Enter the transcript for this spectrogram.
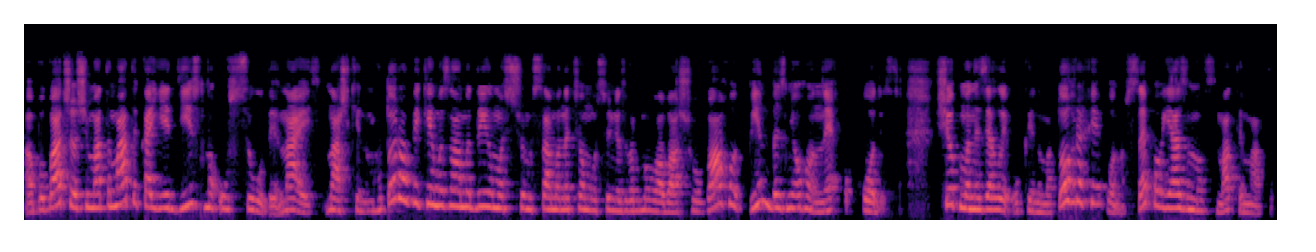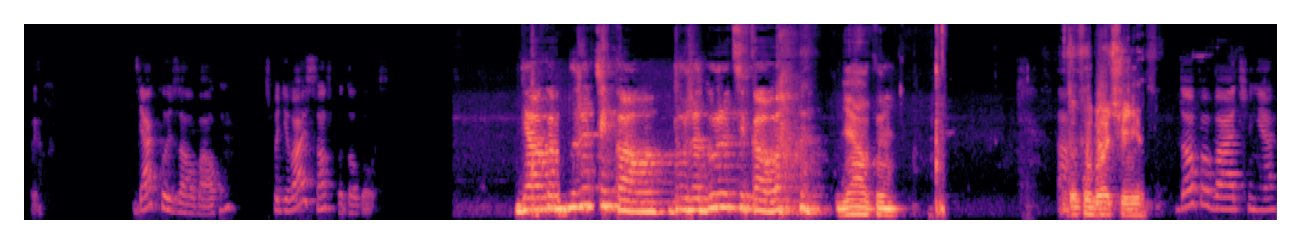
А побачили, що математика є дійсно усюди. Навіть наш кінематограф, який ми з вами дивимося, що саме на цьому сьогодні звернула вашу увагу, він без нього не обходиться. Щоб ми не взяли у кінематографі, воно все пов'язано з математикою. Дякую за увагу. Сподіваюся, вам сподобалось. Дякую, дуже цікаво. Дуже дуже цікаво. Дякую. Так, До побачення. до побачення.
